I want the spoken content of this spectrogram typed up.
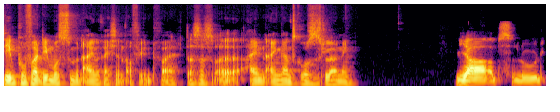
den Puffer, den musst du mit einrechnen auf jeden Fall. Das ist, äh, ein ein ganz großes Learning. Ja, absolut.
